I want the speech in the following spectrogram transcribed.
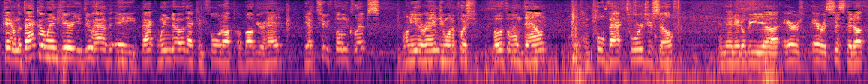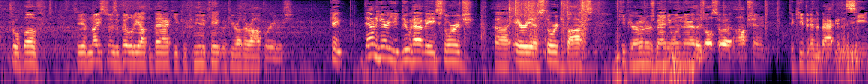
Okay, on the back end here, you do have a back window that can fold up above your head. You have two thumb clips on either end. You want to push both of them down and pull back towards yourself and then it'll be uh, air, air assisted up to above. So you have nice visibility out the back. You can communicate with your other operators. Okay, down here you do have a storage uh, area, storage box. Keep your owner's manual in there. There's also an option to keep it in the back of the seat.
